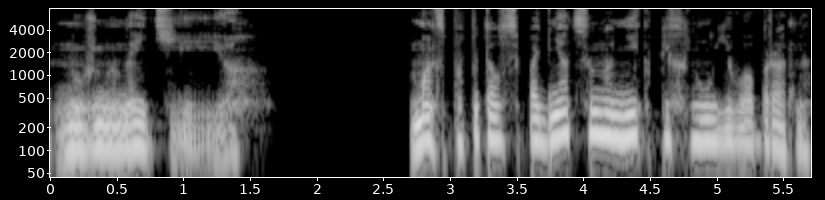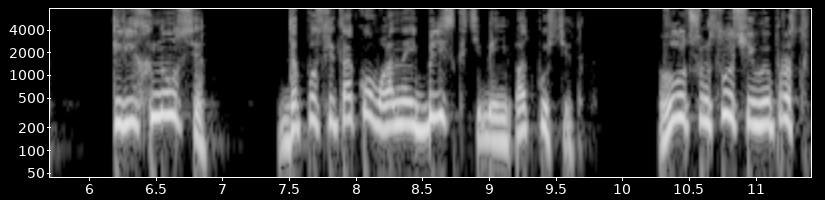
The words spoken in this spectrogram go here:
«Нужно найти ее». Макс попытался подняться, но Ник пихнул его обратно. «Ты рехнулся? Да после такого она и близко тебя не подпустит. В лучшем случае вы просто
